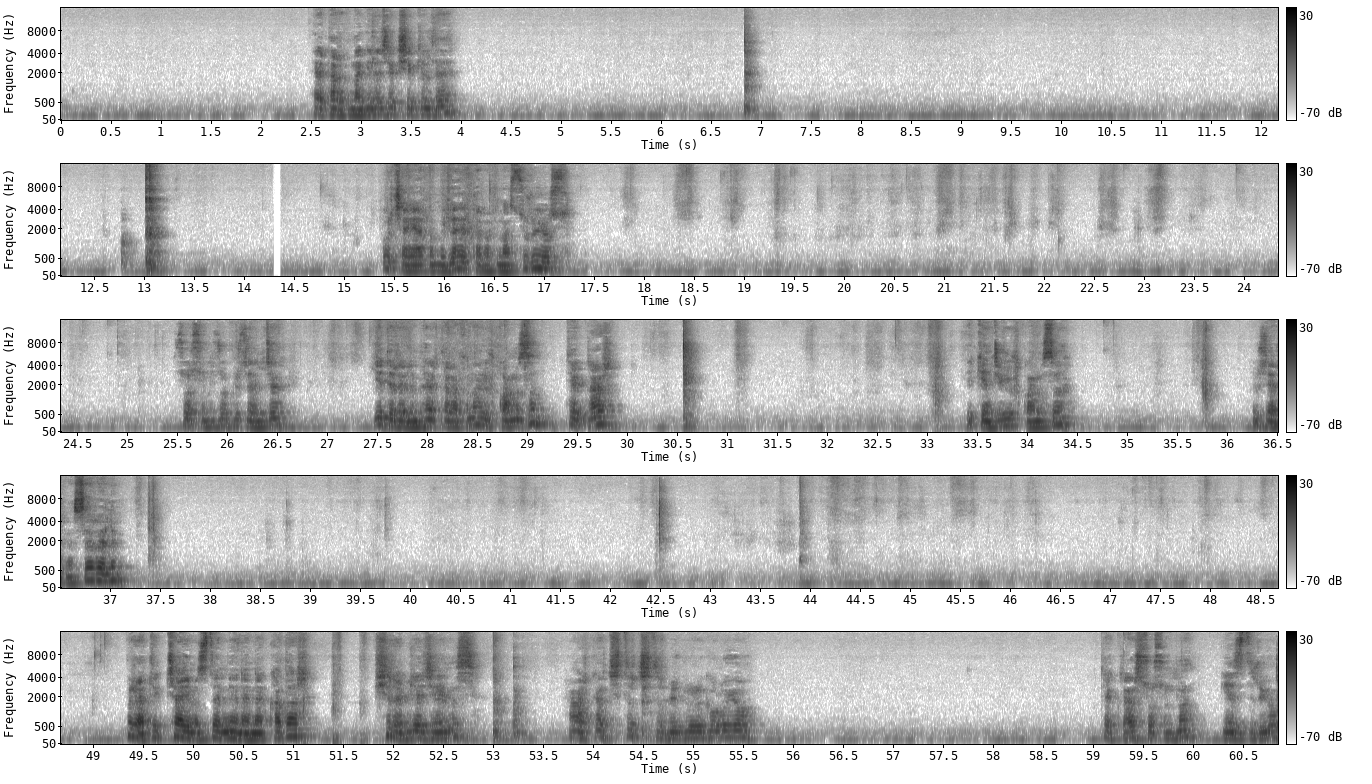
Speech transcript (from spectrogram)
Her tarafına gelecek şekilde fırça yardımıyla her tarafına sürüyoruz. Sosumuzu güzelce yedirelim her tarafına yufkamızın. Tekrar ikinci yufkamızı üzerine serelim. Pratik çayımız demlenene kadar pişirebileceğimiz harika çıtır çıtır bir börek oluyor. Tekrar sosundan gezdiriyor.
